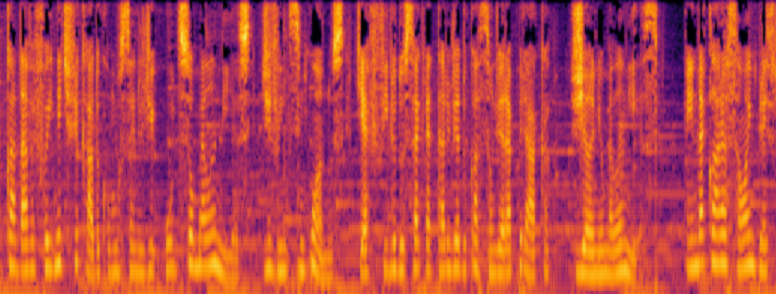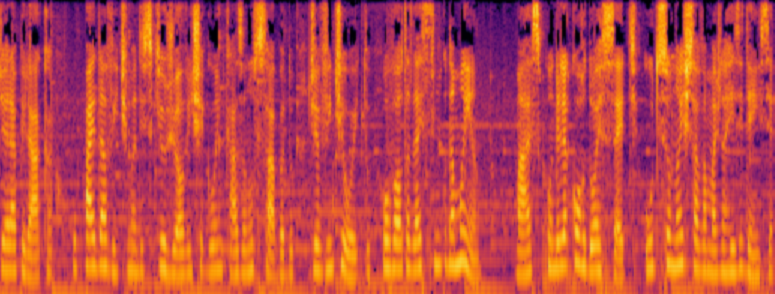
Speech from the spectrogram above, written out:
o cadáver foi identificado como sendo de Hudson Melanias, de 25 anos, que é filho do secretário de Educação de Arapiraca, Jânio Melanias. Em declaração à imprensa de Arapiraca, o pai da vítima disse que o jovem chegou em casa no sábado, dia 28, por volta das 5 da manhã. Mas, quando ele acordou às 7, Hudson não estava mais na residência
